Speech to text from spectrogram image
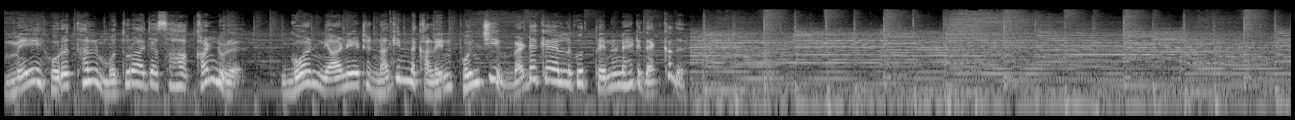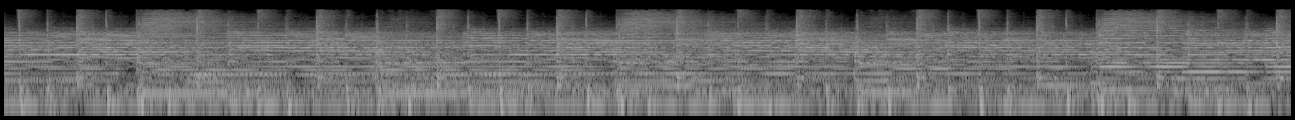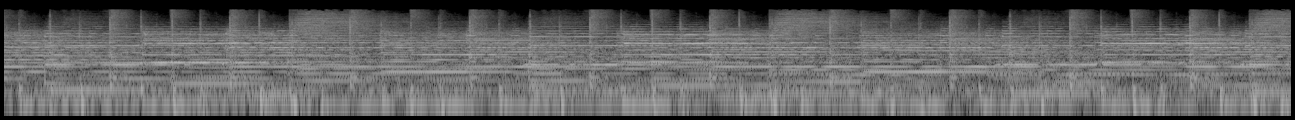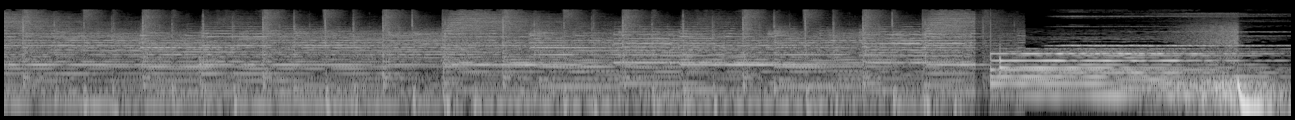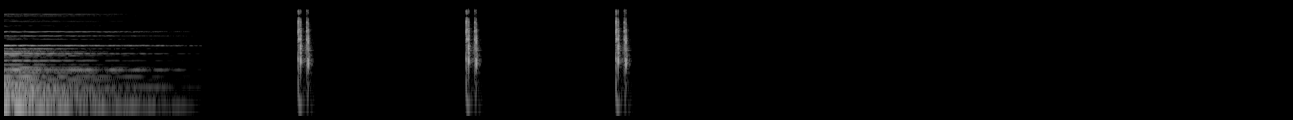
මේ හොරතල් මුතුරාජ සහ කණ්ඩුල ගුවන් ඥානයට නගින්න කලින් පුංචි වැඩ කෑල්ලකුත් පෙන්න්න හැටි දැක්කද.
